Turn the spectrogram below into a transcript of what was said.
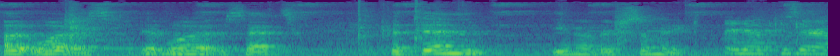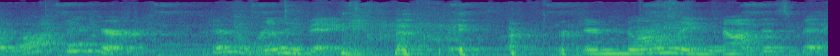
Oh, it was. It Mm-hmm. was. That's. But then, you know, there's so many. I know because they're a lot bigger. They're really big. They're normally not this big.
